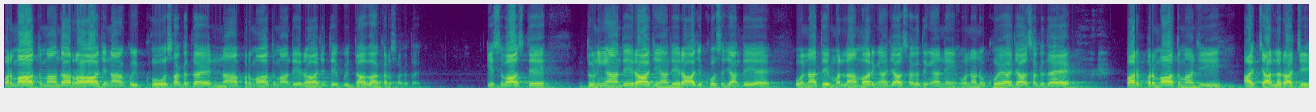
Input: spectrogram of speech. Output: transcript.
ਪਰਮਾਤਮਾ ਦਾ ਰਾਜ ਨਾ ਕੋਈ ਖੋ ਸਕਦਾ ਹੈ, ਨਾ ਪਰਮਾਤਮਾ ਦੇ ਰਾਜ ਤੇ ਕੋਈ ਦਾਵਾ ਕਰ ਸਕਦਾ ਹੈ। ਇਸ ਵਾਸਤੇ ਦੁਨੀਆ ਦੇ ਰਾਜਿਆਂ ਦੇ ਰਾਜ ਖੁੱਸ ਜਾਂਦੇ ਐ, ਉਹਨਾਂ ਤੇ ਮੱਲਾਂ ਮਾਰੀਆਂ ਜਾ ਸਕਦੀਆਂ ਨੇ, ਉਹਨਾਂ ਨੂੰ ਖੋਇਆ ਜਾ ਸਕਦਾ ਹੈ। ਪਰ ਪਰਮਾਤਮਾ ਜੀ ਅਚਲ ਰਾਜੇ,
